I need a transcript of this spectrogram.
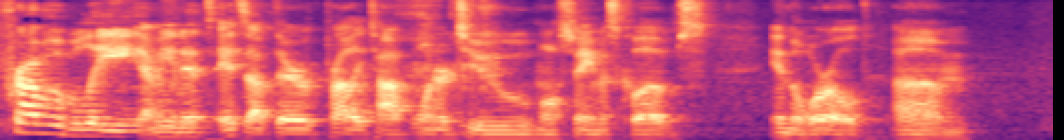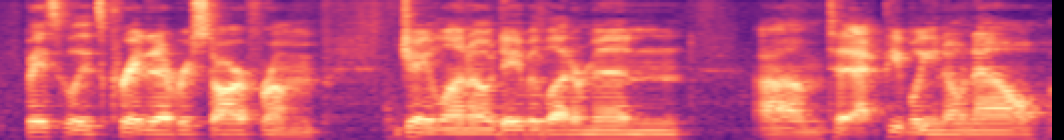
probably, I mean, it's it's up there, probably top one or two most famous clubs in the world. Um, basically, it's created every star from Jay Leno, David Letterman, um, to people you know now.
